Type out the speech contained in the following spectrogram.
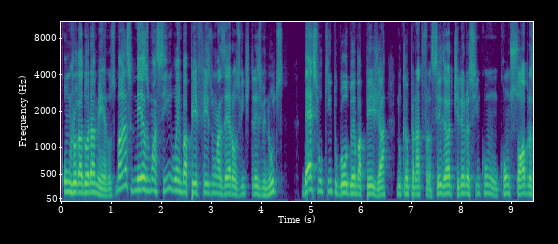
com um jogador a menos. Mas mesmo assim, o Mbappé fez 1 a 0 aos 23 minutos. 15 gol do Mbappé já no campeonato francês. É o artilheiro assim com, com sobras,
